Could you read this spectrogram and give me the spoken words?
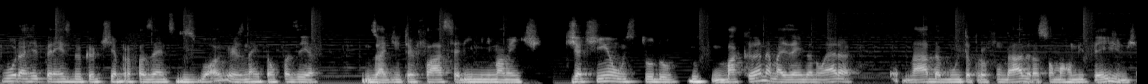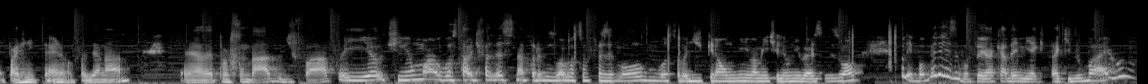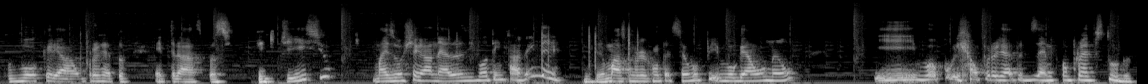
pura referência do que eu tinha para fazer antes dos bloggers, né? Então, fazia design de interface ali minimamente que já tinha um estudo bacana, mas ainda não era nada muito aprofundado, era só uma homepage, não tinha página interna, não fazia nada. Era aprofundado, de fato, e eu tinha uma, eu gostava de fazer assinatura visual, gostava de fazer logo, gostava de criar um, minimamente ali um universo visual. Falei, bom, beleza, vou pegar a academia que está aqui do bairro, vou criar um projeto, entre aspas, fictício, mas vou chegar nelas e vou tentar vender. Então, o máximo que aconteceu, eu vou, vou ganhar um não e vou publicar um projeto dizendo que é um projeto de estudo.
